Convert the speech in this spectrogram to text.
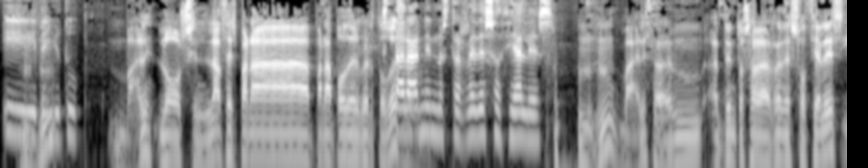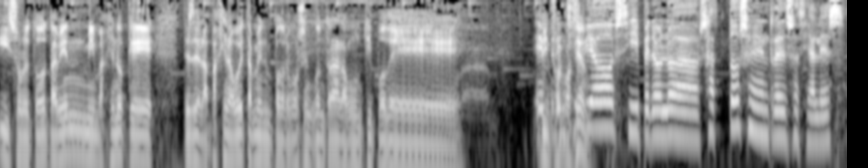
y de YouTube. Vale, los enlaces para, para poder ver todo Estarán eso. en nuestras redes sociales. Ujú, vale, estarán atentos a las redes sociales y sobre todo también me imagino que desde la página web también podremos encontrar algún tipo de, de En información. principio sí, pero los actos en redes sociales.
